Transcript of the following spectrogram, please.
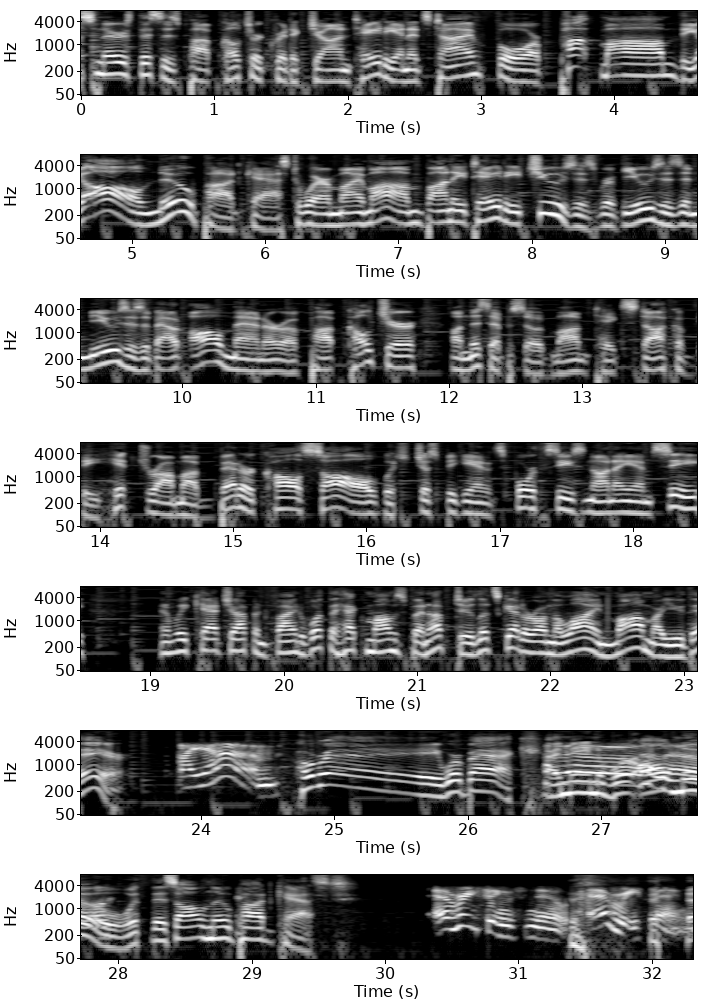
listeners. This is pop culture critic John Teti, and it's time for Pop Mom, the all new podcast where my mom, Bonnie Teti, chooses, reviews, and muses about all manner of pop culture. On this episode, Mom takes stock of the hit drama Better Call Saul, which just began its fourth season on AMC, and we catch up and find what the heck Mom's been up to. Let's get her on the line. Mom, are you there? I am. Hooray! We're back. I mean, we're all hello. new with this all new podcast. Everything's new. Everything.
